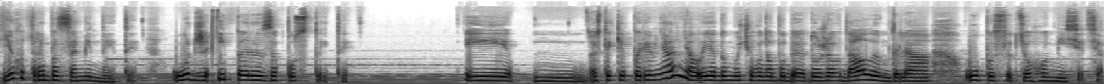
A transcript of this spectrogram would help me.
його треба замінити. Отже, і перезапустити. І ось таке порівняння, але я думаю, що воно буде дуже вдалим для опису цього місяця.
